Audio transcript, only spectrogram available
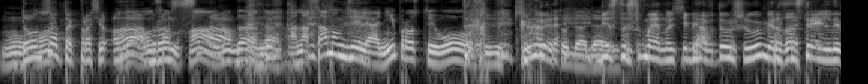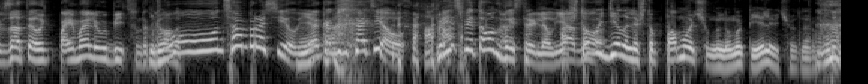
ну, Да он сам так просил. Да, А, он ну сам- раз а, ну сам. да, да. А на самом деле они просто его кинули туда, да. Бизнесмен у себя в душе умер, застреленный в затылок, поймали убийцу. Он ну, он сам просил, я как не хотел. В принципе, это он выстрелил. А Я, что но- вы делали, чтобы помочь ему? Ну, мы пели, что нормально.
